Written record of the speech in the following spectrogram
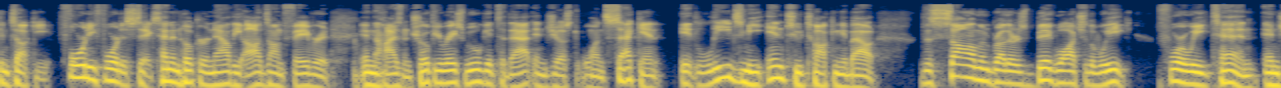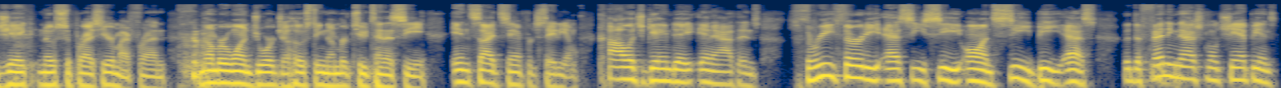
Kentucky 44 to 6. Hendon Hooker now the odds on favorite in the Heisman Trophy race. We will get to that in just one second. It leads me into talking about the Solomon brothers big watch of the week for week 10. And Jake, no surprise here, my friend. Number one, Georgia hosting number two, Tennessee inside Sanford Stadium. College game day in Athens. 3:30 SEC on CBS. The defending mm-hmm. national champions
